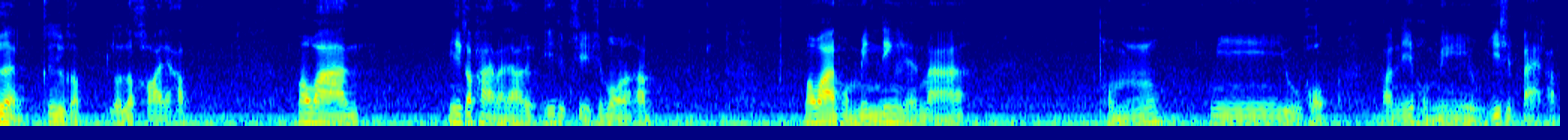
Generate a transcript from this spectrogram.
เพื่อนก็อยู่กับรถละคอยนะครับ เมื่อวานนี่ก็ผ่านมาแล้ว 24 ชั่วโมงแล้วครับ เมื่อวานผมมินดิ้งเหรียญหมา ผมมีอยู่ 6 ตอนนี้ผมมีอยู่ 28 ครับ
